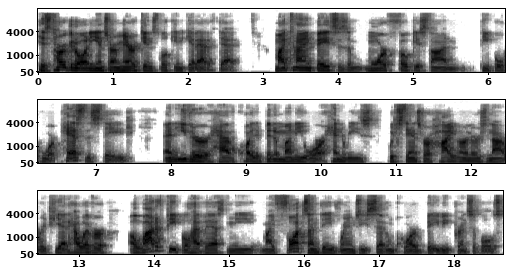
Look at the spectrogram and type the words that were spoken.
His target audience are Americans looking to get out of debt. My client base is more focused on people who are past this stage and either have quite a bit of money or are Henry's which stands for High Earners Not Rich Yet. However, a lot of people have asked me my thoughts on Dave Ramsey's seven core baby principles.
